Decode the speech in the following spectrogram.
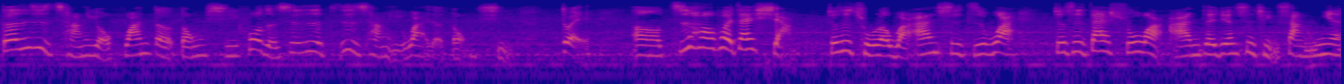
跟日常有关的东西，或者是日日常以外的东西，对。呃，之后会再想，就是除了晚安诗之外，就是在说晚安这件事情上面，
